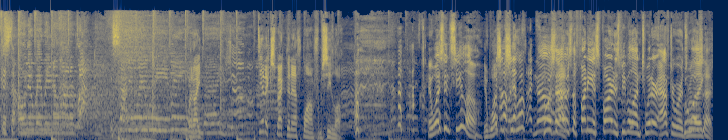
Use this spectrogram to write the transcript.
It's the only way we know how to rock. It started when we were But I did expect an F bomb from CeeLo. It wasn't CeeLo. It wasn't oh, CeeLo? No, Who was that, that? was the funniest part. Is people on Twitter afterwards Who were was like, that?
